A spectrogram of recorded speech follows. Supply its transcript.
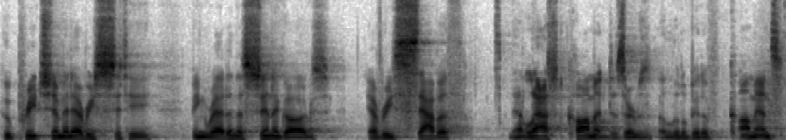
who preach him in every city, being read in the synagogues every Sabbath. That last comment deserves a little bit of comment.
